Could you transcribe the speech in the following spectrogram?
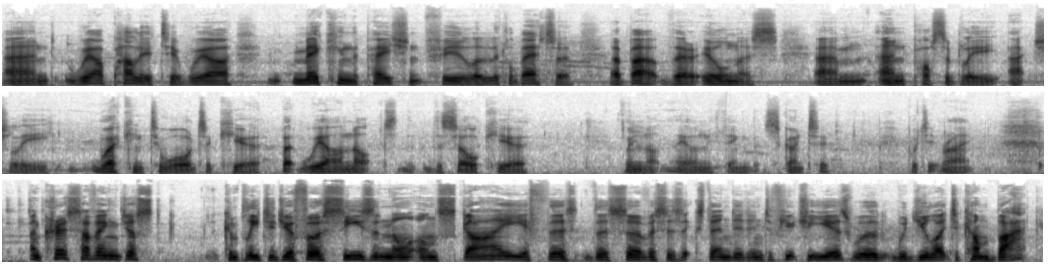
And we are palliative. We are making the patient feel a little better about their illness, um, and possibly actually working towards a cure. But we are not the sole cure. We're not the only thing that's going to put it right. And Chris, having just completed your first season on, on, Skye, if the the service is extended into future years, would would you like to come back?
